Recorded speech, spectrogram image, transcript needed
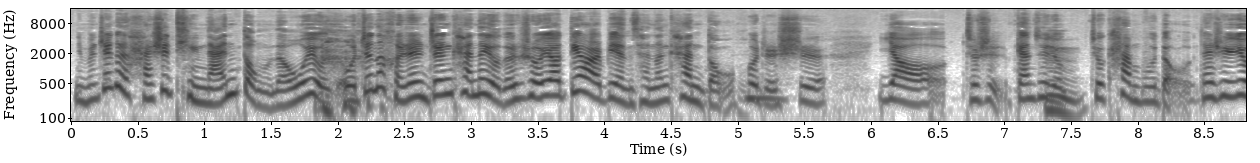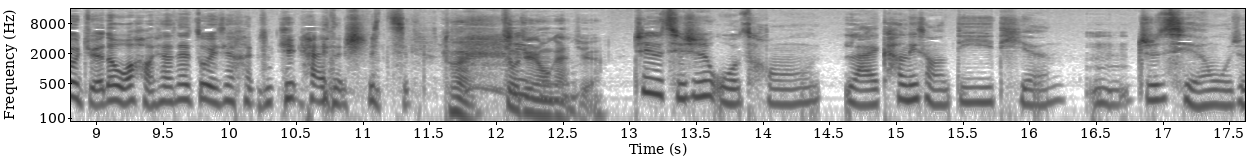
你们这个还是挺难懂的，我有我真的很认真看，但有的时候要第二遍才能看懂，或者是要就是干脆就就看不懂，但是又觉得我好像在做一些很厉害的事情。对，就这种感觉。这个其实我从来看理想的第一天，嗯，之前我就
